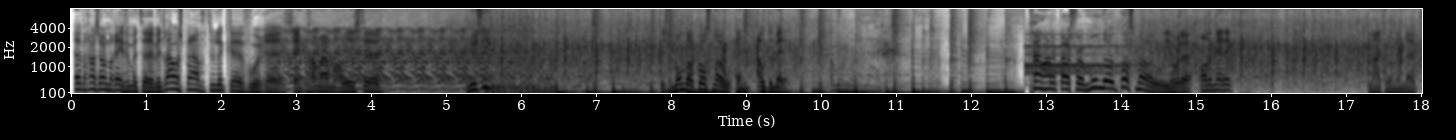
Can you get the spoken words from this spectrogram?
eh, we gaan zo nog even met, eh met Lauwers praten natuurlijk eh, voor zijn programma. Maar allereerst muziek. Dus Mondo Cosmo en Automatic. Gaan hard applaus voor Mondo Cosmo. Je hoorde Automatic. Plaatje van hen uit,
